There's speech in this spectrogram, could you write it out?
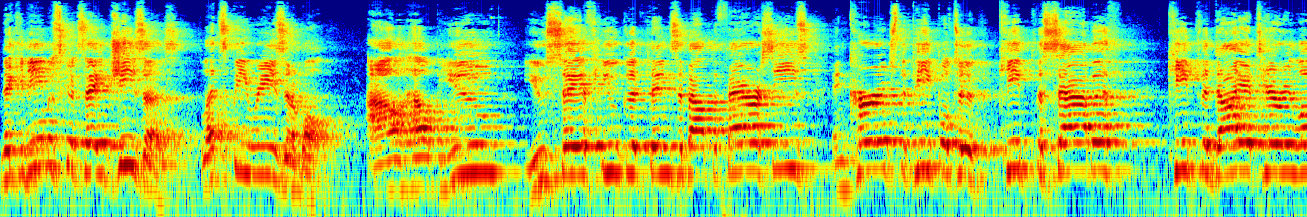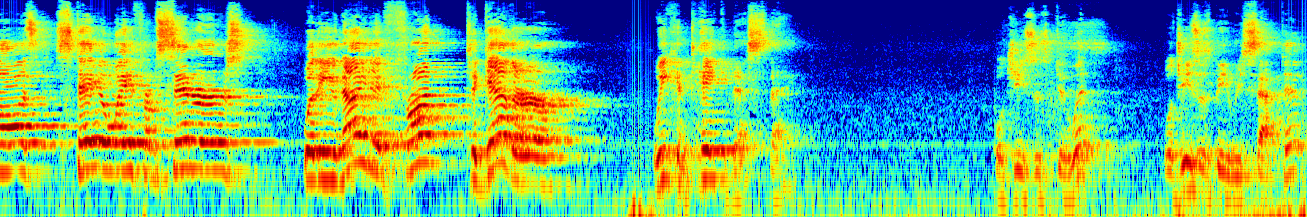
Nicodemus could say, Jesus, let's be reasonable. I'll help you. You say a few good things about the Pharisees. Encourage the people to keep the Sabbath, keep the dietary laws, stay away from sinners. With a united front together, we can take this thing. Will Jesus do it? Will Jesus be receptive?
